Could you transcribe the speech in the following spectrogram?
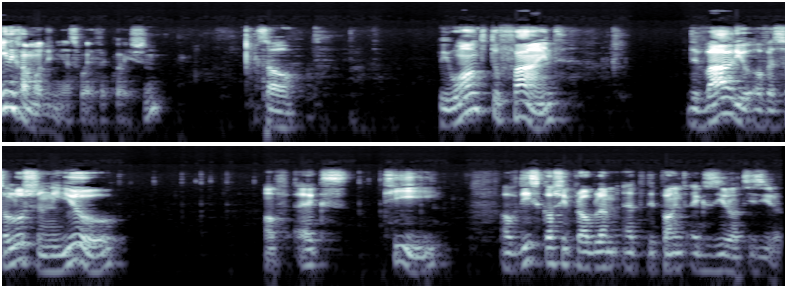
inhomogeneous wave equation. So we want to find the value of a solution u of xt of this Cauchy problem at the point x0, t0.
